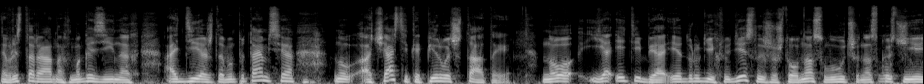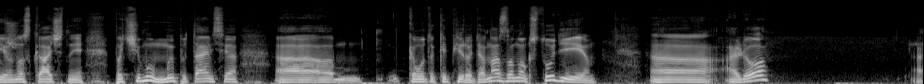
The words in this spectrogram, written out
В ресторанах, в магазинах, одежда. Мы пытаемся, ну, отчасти копировать Штаты. Но я и тебя, и других людей слышу, что у нас лучше, у нас лучше, вкуснее, лучше. у нас качественнее. Почему мы пытаемся а, кого-то копировать? А у нас звонок студии. А, алло? А,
